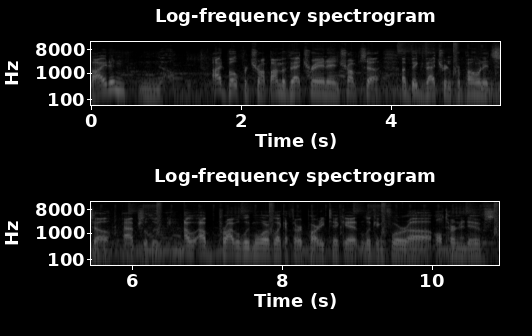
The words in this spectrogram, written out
Biden? No. I'd vote for Trump. I'm a veteran, and Trump's a, a big veteran proponent, so absolutely. I'll, I'll probably more of like a third party ticket, looking for uh, alternatives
